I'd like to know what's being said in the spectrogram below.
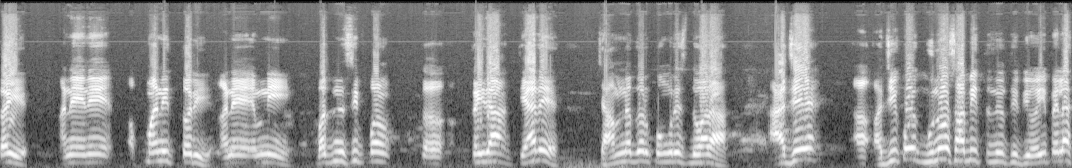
કહી અને એને અપમાનિત કરી અને એમની બદનસીબ પણ કર્યા. ત્યારે જામનગર કોંગ્રેસ દ્વારા આજે હજી કોઈ ગુનો સાબિત નથી થયો. એ પહેલા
